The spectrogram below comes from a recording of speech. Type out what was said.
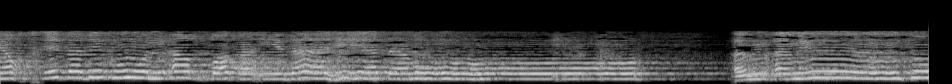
يخسف بكم الأرض فإذا هي تمور أم أمنتم من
